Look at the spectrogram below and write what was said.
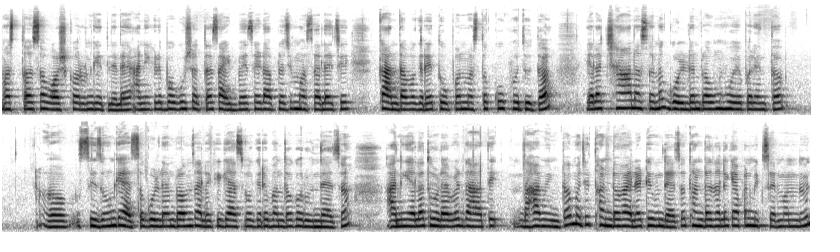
मस्त असं वॉश करून घेतलेलं आहे. आणि इकडे बघू शकता साईड बाय साईड आपलं जे मसाल्याचे कांदा वगैरे तो पण मस्त कुक होत होता. याला छान असं ना गोल्डन ब्राऊन होईपर्यंत शिजवून घ्यायचं. गोल्डन ब्राऊन झालं की गॅस वगैरे बंद करून द्यायचं. आणि याला थोडा वेळ दहा ते दहा मिनटं म्हणजे थंड व्हायला ठेवून द्यायचं. थंड झालं की आपण मिक्सरमधून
